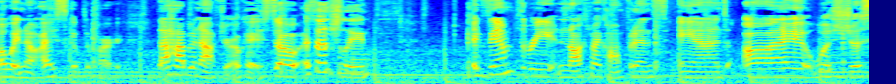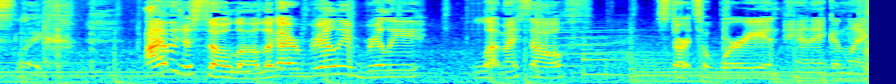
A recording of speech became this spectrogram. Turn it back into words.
oh wait no I skipped a part that happened after. Okay, so essentially exam three knocked my confidence and I was just like I was just so low. Like I really really let myself start to worry and panic and like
